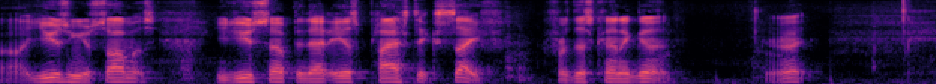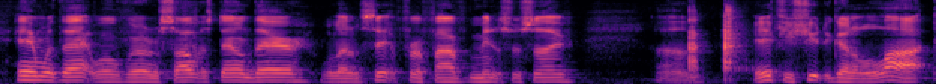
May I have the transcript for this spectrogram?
uh, using your solvents, you use something that is plastic safe for this kind of gun. All right. And with that, we'll run the solvents down there. We'll let them sit for five minutes or so. Um, and if you shoot the gun a lot,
